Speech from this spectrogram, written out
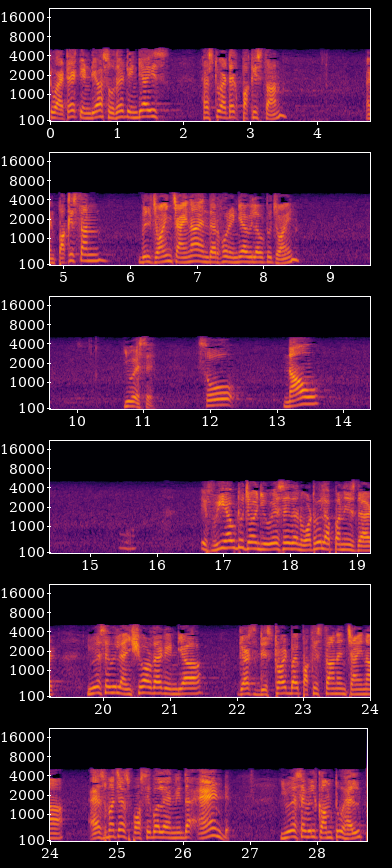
to attack India so that India is, has to attack Pakistan. And Pakistan will join China and therefore India will have to join USA. So now, if we have to join USA, then what will happen is that USA will ensure that India gets destroyed by Pakistan and China as much as possible, and in the end, USA will come to help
